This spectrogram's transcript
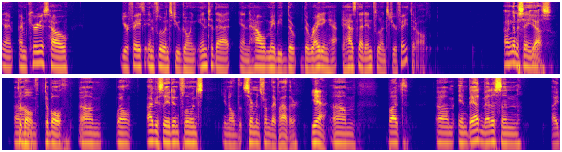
and I'm, I'm curious how your faith influenced you going into that and how maybe the the writing ha- has that influenced your faith at all? I'm going to say yes. To um, both. to both. Um, well obviously it influenced you know the sermons from thy father yeah um, but um, in bad medicine i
